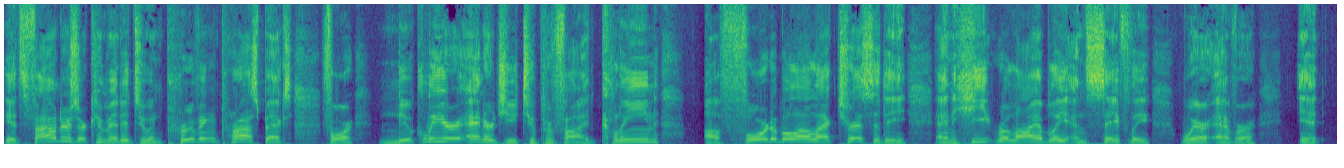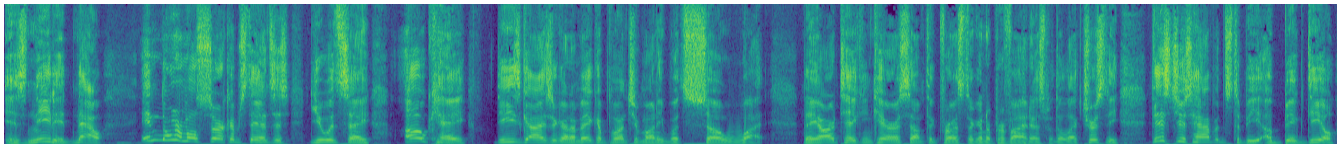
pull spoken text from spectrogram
Its founders are committed to improving prospects for nuclear energy to provide clean, affordable electricity and heat reliably and safely wherever it is needed. Now, in normal circumstances, you would say, okay, these guys are going to make a bunch of money, but so what? They are taking care of something for us. They're going to provide us with electricity. This just happens to be a big deal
